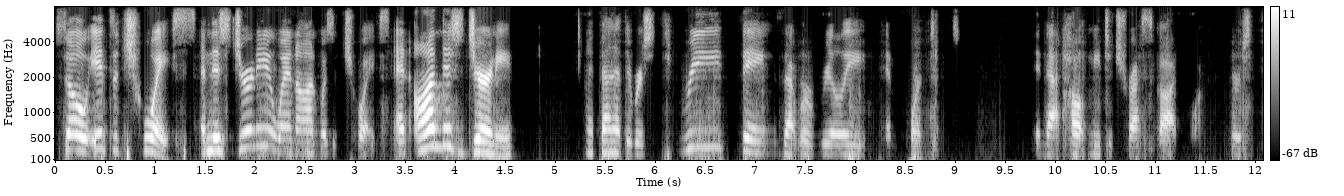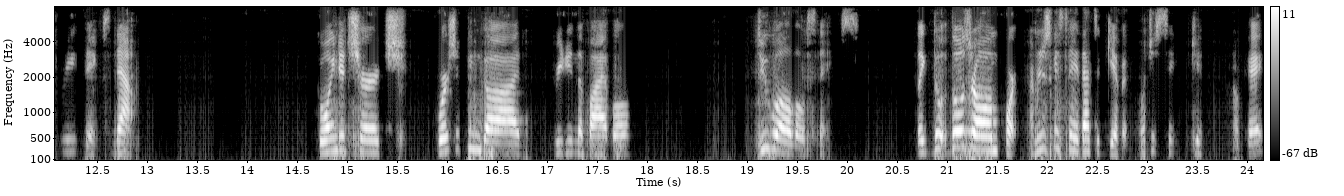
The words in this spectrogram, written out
So it's a choice. And this journey I went on was a choice. And on this journey, I found that there was three things that were really important and that helped me to trust God more. There's three things. Now, going to church, worshiping God, reading the Bible, do all those things. Like th- those are all important. I'm just gonna say that's a given. We'll just say given, okay?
